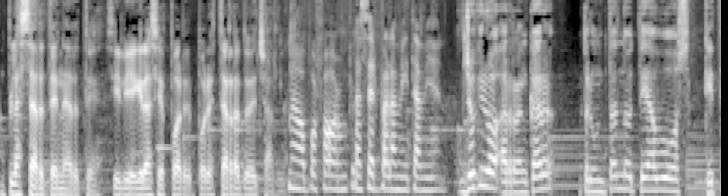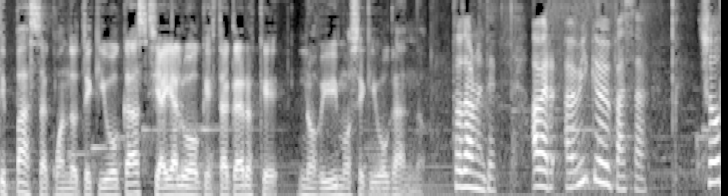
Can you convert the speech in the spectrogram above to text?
Un placer tenerte, Silvia, y gracias por, por este rato de charla. No, por favor, un placer para mí también. Yo quiero arrancar preguntándote a vos qué te pasa cuando te equivocas, si hay algo que está claro es que nos vivimos equivocando. Totalmente. A ver, a mí qué me pasa. Yo,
